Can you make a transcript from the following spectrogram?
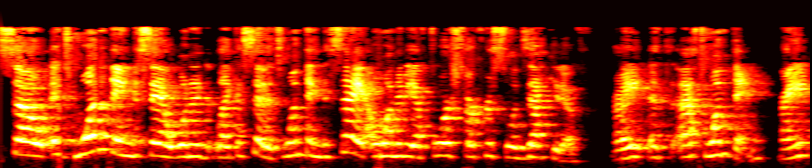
So it's one thing to say, I wanted, like I said, it's one thing to say, I want to be a four star crystal executive, right? That's, that's one thing, right?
